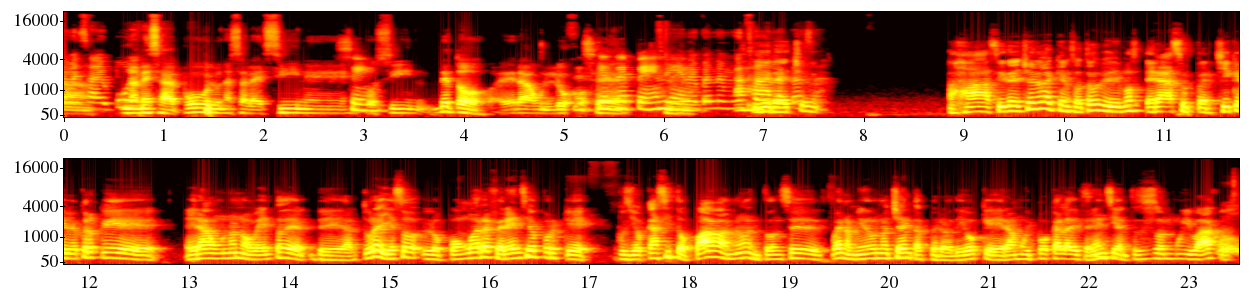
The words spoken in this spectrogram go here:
una mesa de pool. una mesa de pool, una sala de cine, Sí. cocina, de todo. Era un lujo. Es Sí. que depende. Sí, depende mucho Ajá. de, Sí, de la hecho. casa. Ajá, sí, de hecho en la que nosotros vivimos era súper chica, yo creo que era 1,90 de, de altura y eso lo pongo de referencia porque pues yo casi topaba, ¿no? Entonces, bueno, mido 1,80, pero digo que era muy poca la diferencia, entonces son muy bajos.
